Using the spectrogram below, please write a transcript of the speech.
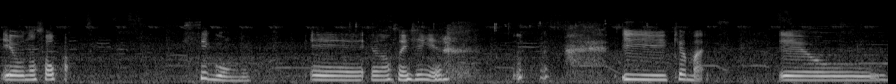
eu não sou o Pablo. Segundo, é, eu não sou engenheira. e que mais? Eu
